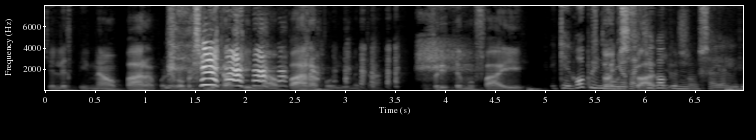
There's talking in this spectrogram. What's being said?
και λες πεινάω πάρα πολύ. Εγώ προσωπικά πεινάω πάρα πολύ μετά. Vrita Mufai. Και εγώ Αυτό πεινούσα. νιώθω Και εγώ άδειος. πεινούσα, η αλήθεια.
